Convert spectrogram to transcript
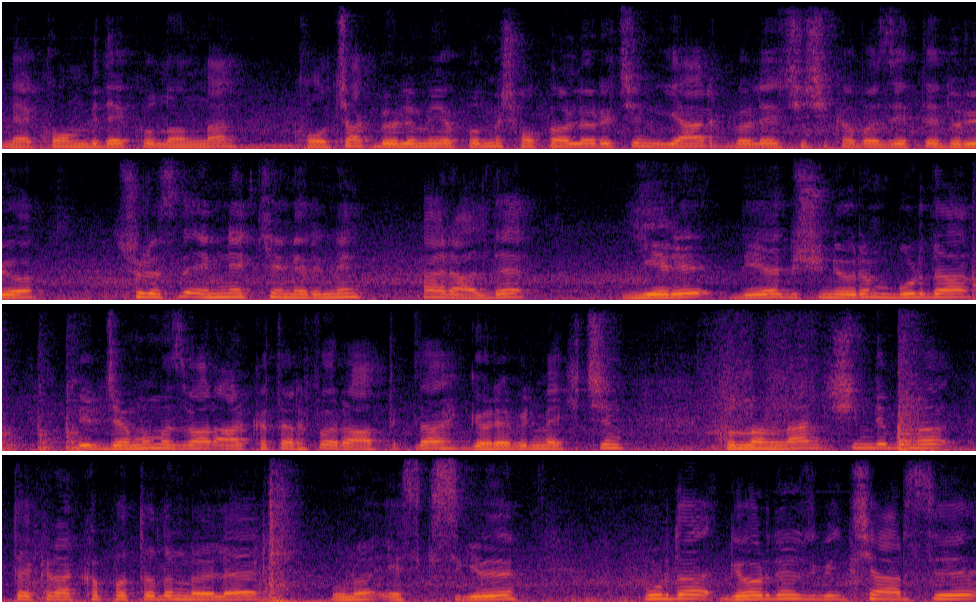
yine kombide kullanılan kolçak bölümü yapılmış hoparlör için yer böyle şişik vaziyette duruyor. Şurası da emniyet kemerinin herhalde yeri diye düşünüyorum. Burada bir camımız var arka tarafı rahatlıkla görebilmek için kullanılan. Şimdi bunu tekrar kapatalım böyle bunu eskisi gibi. Burada gördüğünüz gibi içerisi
